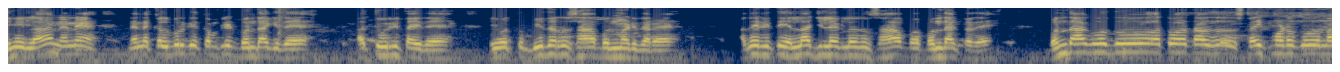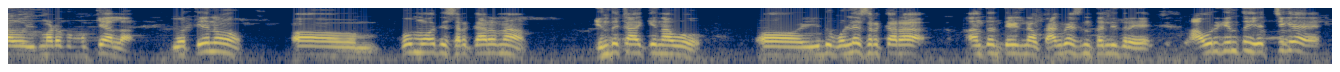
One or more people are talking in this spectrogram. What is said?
ಏನಿಲ್ಲ ನೆನ್ನೆ ನೆನ್ನೆ ಕಲಬುರ್ಗಿ ಕಂಪ್ಲೀಟ್ ಬಂದಾಗಿದೆ. ಅತ್ತು ಹತ್ತಿ ಉರಿತಾ ಇದೆ. ಇವತ್ತು ಬೀದರು ಸಹ ಬಂದ್ ಮಾಡಿದ್ದಾರೆ. ಅದೇ ರೀತಿ ಎಲ್ಲ ಜಿಲ್ಲೆಗಳಲ್ಲೂ ಸಹ ಬಂದಾಗ್ತದೆ. ಬಂದಾಗೋದು ಅಥವಾ ನಾವು ಸ್ಟ್ರೈಕ್ ಮಾಡೋದು ನಾವು ಇದು ಮಾಡೋದು ಮುಖ್ಯ ಅಲ್ಲ. ಇವತ್ತೇನು ಕೋಮುವಾದಿ ಸರ್ಕಾರನ ಹಿಂದಕ್ಕಾಕಿ ನಾವು ಇದು ಒಳ್ಳೆ ಸರ್ಕಾರ ಅಂತಂತೇಳಿ ನಾವು ಕಾಂಗ್ರೆಸ್ನ ತಂದಿದ್ರೆ ಅವ್ರಿಗಿಂತ ಹೆಚ್ಚಿಗೆ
